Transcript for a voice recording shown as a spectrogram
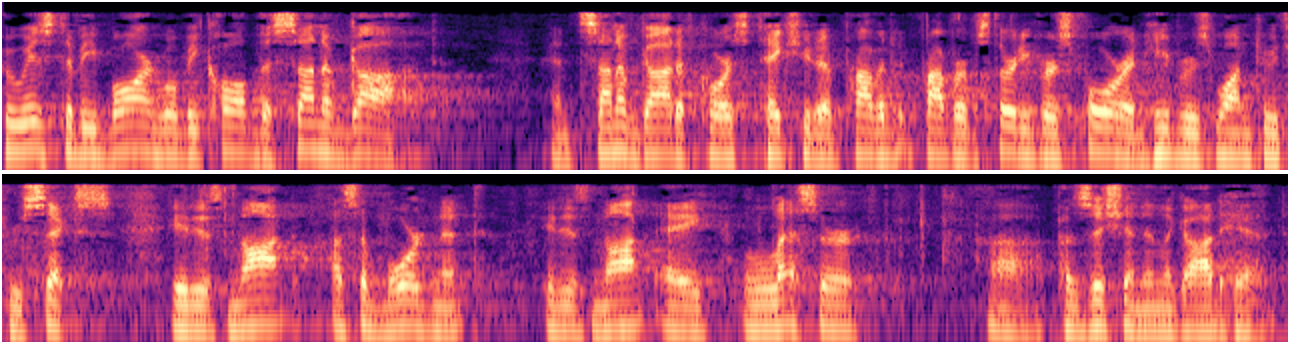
who is to be born will be called the Son of God. And Son of God, of course, takes you to Proverbs 30 verse 4 and Hebrews 1, 2 through 6. It is not a subordinate. It is not a lesser uh, position in the Godhead.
